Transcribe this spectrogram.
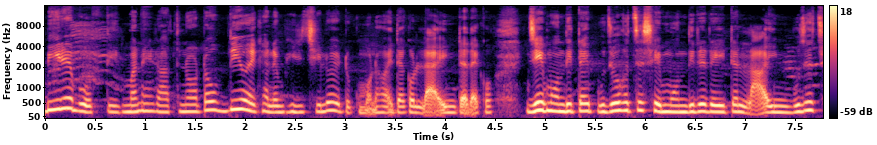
ভিড়ে ভর্তি মানে রাত নটা অবধিও এখানে ভিড় ছিল, এটুকু মনে হয়। দেখো লাইনটা দেখো যে মন্দিরটায় পুজো হচ্ছে সেই মন্দিরের এইটা লাইন, বুঝেছ?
